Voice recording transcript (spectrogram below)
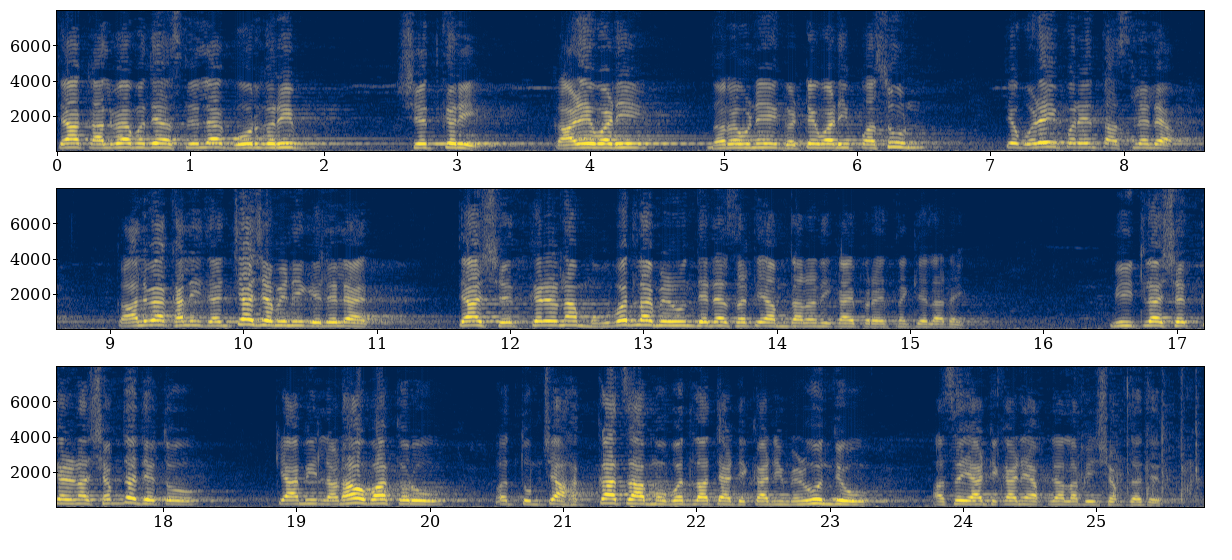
त्या कालव्यामध्ये असलेल्या गोरगरीब शेतकरी काळेवाडी नरवणे गटेवाडीपासून ते वडईपर्यंत असलेल्या कालव्याखाली ज्यांच्या जमिनी गेलेल्या आहेत त्या शेतकऱ्यांना मोबदला मिळवून देण्यासाठी आमदारांनी काय प्रयत्न केला नाही. मी इथल्या शेतकऱ्यांना शब्द देतो की आम्ही लढा उभा करू पण तुमच्या हक्काचा मोबदला त्या ठिकाणी मिळवून देऊ असं या ठिकाणी आपल्याला मी शब्द देतो.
